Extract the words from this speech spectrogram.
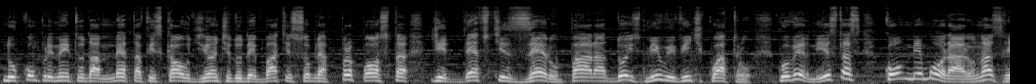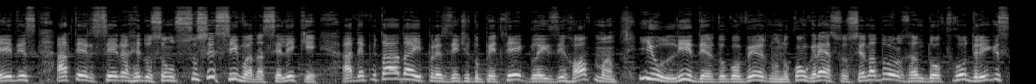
no cumprimento da meta fiscal diante do debate sobre a proposta de déficit zero para 2024. Governistas Petistas comemoraram nas redes a terceira redução sucessiva da Selic. A deputada e presidente do PT, Gleisi Hoffmann, e o líder do governo no Congresso, o senador Randolfo Rodrigues,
